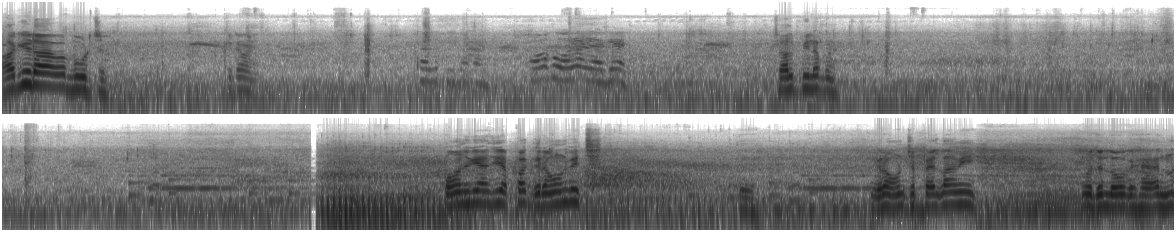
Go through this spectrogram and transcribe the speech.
ਆ ਕਿਹੜਾ ਵਾ ਬੂਟ ਚ ਚੱਲ ਪੀ ਲਾ ਪਾਣੀ ਉਹ ਹੋਰ ਰਹਿ ਗਿਆ ਚੱਲ ਪੀ ਲੈ ਪਾਣੀ ਪਹੁੰਚ ਗਏ ਜੀ ਆਪਾਂ ਗਰਾਊਂਡ ਵਿੱਚ। ਤੇ ਗਰਾਊਂਡ 'ਚ ਪਹਿਲਾਂ ਵੀ ਕੁਝ ਲੋਕ ਹਨ।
